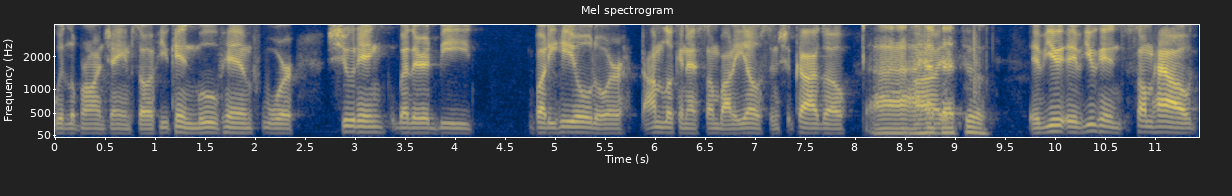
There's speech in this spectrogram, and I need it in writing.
with LeBron James. So if you can move him for shooting, whether it be Buddy Hield or I'm looking at somebody else in Chicago. Uh, I have uh, that too. If you if you can somehow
